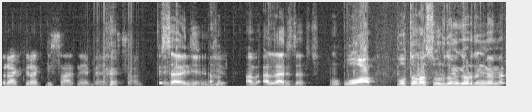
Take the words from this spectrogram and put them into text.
Bırak bırak bir saniye ben şu an Bir saniye. FPS'im bir. Abi Allah rızası için. Oha. Bota nasıl vurduğumu gördün mü Ömer?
